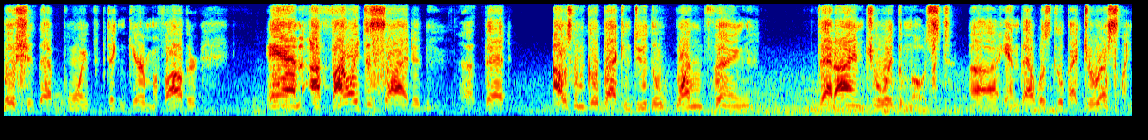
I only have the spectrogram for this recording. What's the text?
mush at that point from taking care of my father. And I finally decided uh, that I was going to go back and do the one thing that I enjoyed the most, uh, and that was go back to wrestling.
